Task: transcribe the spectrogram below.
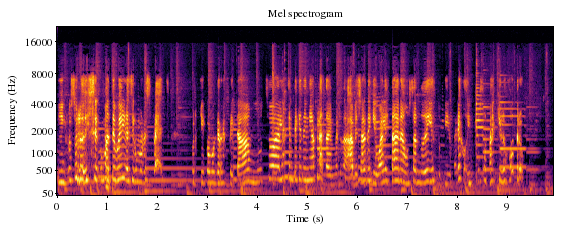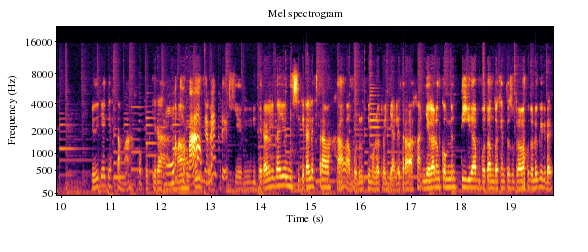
Incluso lo dice como antes voy así como respeto. Porque como que respetaban mucho a la gente que tenía plata, en verdad. A pesar de que igual estaban abusando de ellos, y parejo, incluso más que los otros. Yo diría que hasta más, po, porque era Mucho más, obviamente. porque literal el gallo ni siquiera les trabajaba, por último el otro ya le trabajaban, llegaron con mentiras, botando a gente de su trabajo, todo lo que queráis,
